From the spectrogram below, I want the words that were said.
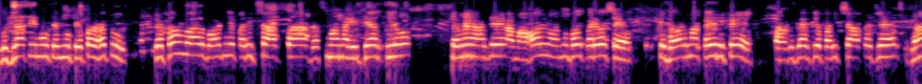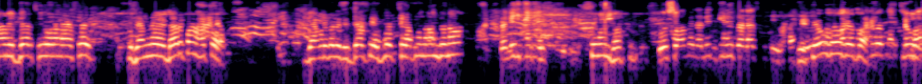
ગુજરાતીનું તેમનું પેપર હતું. પ્રથમવાર બોર્ડની પરીક્ષા આપતા દસમાના વિદ્યાર્થીઓ તેમણે આજે આ માહોલનો અનુભવ કર્યો છે કે બોર્ડમાં કઈ રીતે વિદ્યાર્થીઓ પરીક્ષા આપે છે. ઘણા વિદ્યાર્થીઓ જેમને ડર પણ હતો જે આપણે બધા વિદ્યાર્થી અધ્યક્ષ છે આપનું નામ જણાવો લલિતગીરી શું નામ ભક્ત? ગોસ્વામી લલિતગીરી પ્રકાશગીરી કેવું કેવું પેપર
